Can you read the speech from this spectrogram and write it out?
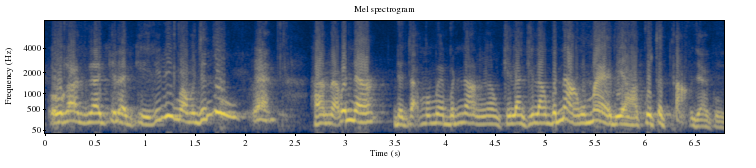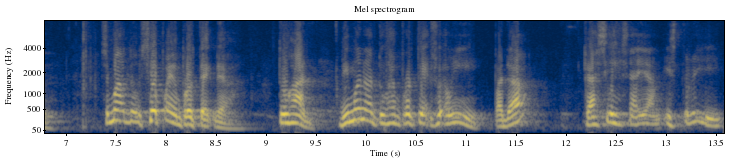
Orang lelaki-lelaki. Jadi memang macam tu. Kan? Ha, nak benang, dia tak mau main benang dengan kilang-kilang benang. Main dia, aku tetap je aku. Sebab tu, siapa yang protect dia? Tuhan. Di mana Tuhan protect suami? Pada kasih sayang isteri.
